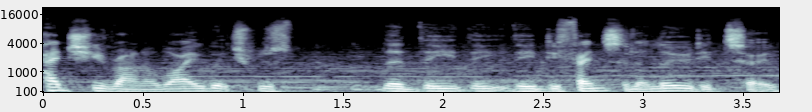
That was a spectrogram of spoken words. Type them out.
Had she run away, which was the, the, the, the defence had alluded to,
